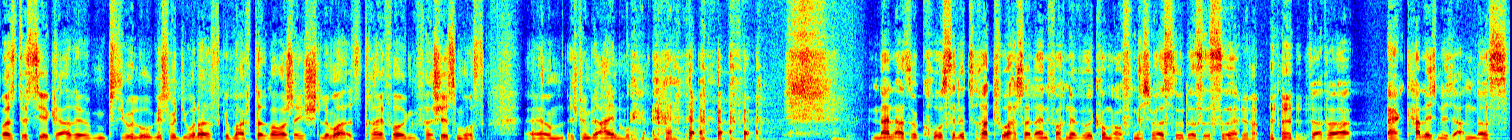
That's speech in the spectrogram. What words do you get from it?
was das hier gerade psychologisch mit Jonas gemacht hat, war wahrscheinlich schlimmer als drei Folgen Faschismus. Ähm, ich bin beeindruckt. Nein, also große Literatur hat halt einfach eine Wirkung auf mich, weißt du? Das ist, äh, da, da äh, kann ich nicht anders.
